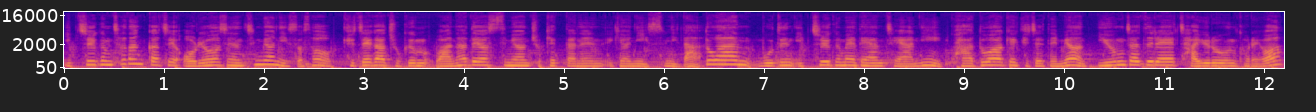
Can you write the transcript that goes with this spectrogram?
입출금 차단까지 어려워지는 측면이 있어서 규제가 조금 완화되었으면 좋겠다는 의견이 있습니다. 또한 모든 입출금에 대한 제한이 과도하게 규제되면 이용자들의 자유로운 거래와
